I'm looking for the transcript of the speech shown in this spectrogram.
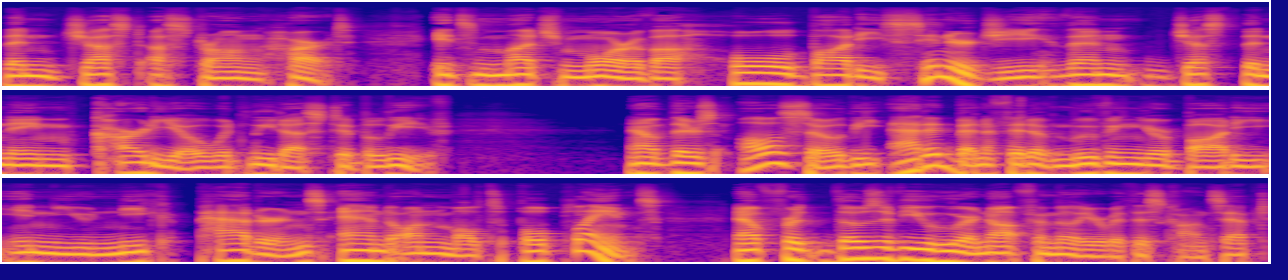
than just a strong heart. It's much more of a whole body synergy than just the name cardio would lead us to believe. Now, there's also the added benefit of moving your body in unique patterns and on multiple planes. Now, for those of you who are not familiar with this concept,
